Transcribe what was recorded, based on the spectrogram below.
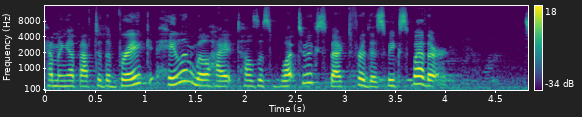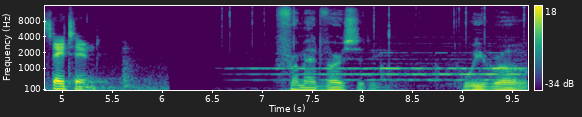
Coming up after the break, Halen Wilhite tells us what to expect for this week's weather. Stay tuned. From adversity, we rose.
